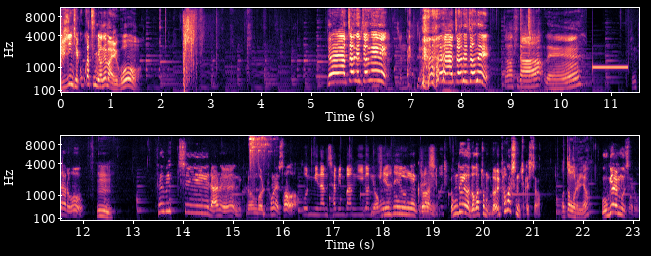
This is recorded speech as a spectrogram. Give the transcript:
유진 제꽃 같은 연애 말고. 야야 짠해 짠해! 짠해 짠해! 짠합시다. 네. 진짜로 음. 트위치라는 그런 걸 통해서 꽃미남 3인방 이건 영둥이의 그런 영둥이가 너가 좀 넓혀갔으면 좋겠어 어떤 거를요? 우결무쇠로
